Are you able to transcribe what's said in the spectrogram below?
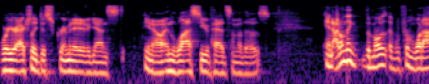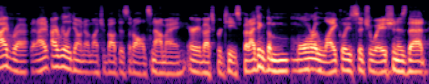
where you're actually discriminated against, you know, unless you've had some of those. And I don't think the most, from what I've read, and I, I really don't know much about this at all, it's not my area of expertise, but I think the more likely situation is that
